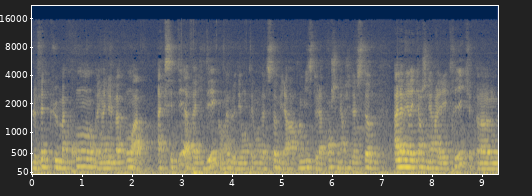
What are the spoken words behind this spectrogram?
le fait que Macron, Emmanuel Macron a accepté, a validé quand même le démantèlement d'Alstom et la remise de la branche énergie d'Alstom à l'américain General Electric. Euh,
